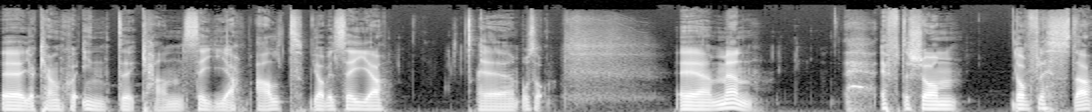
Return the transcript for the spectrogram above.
Eh, Jag kanske inte kan säga allt jag vill säga. Eh, och så. Eh, Men eftersom de flesta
